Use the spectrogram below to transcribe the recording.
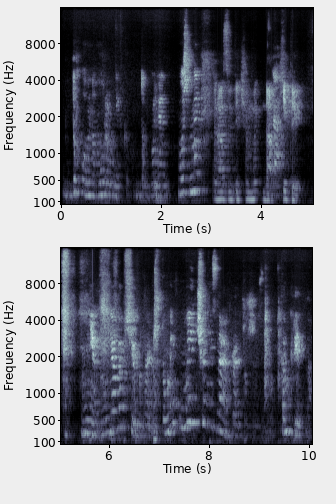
духовном уровне, в каком-то более... Может, мы... Развитый, чем мы? Да, Да. киты. Нет, ну я вообще говорю, что мы, мы ничего не знаем про эту жизнь, вот, конкретно.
